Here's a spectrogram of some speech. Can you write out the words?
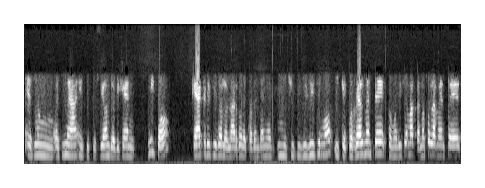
es un es una institución de origen suizo que ha crecido a lo largo de 40 años muchísimo y que pues realmente, como dice Marta, no solamente es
